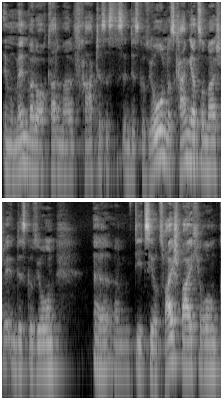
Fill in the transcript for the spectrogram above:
im Moment, weil du auch gerade mal fragtest, ist es in Diskussion. Das kam ja zum Beispiel in Diskussion äh, ähm, die CO2-Speicherung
